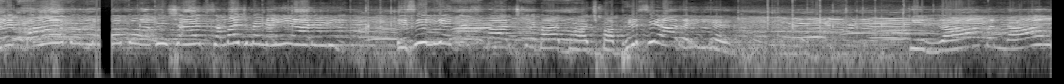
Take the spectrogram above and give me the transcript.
ये बात उन लोगों को अभी शायद समझ में नहीं आ रही। इसीलिए 10 मार्च के बाद भाजपा फिर से आ रही है कि राम नाम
